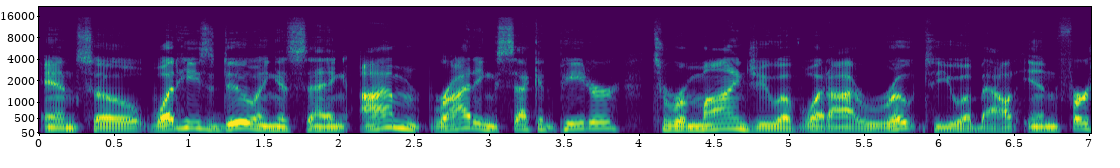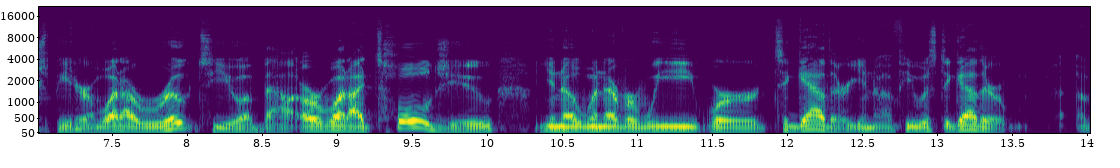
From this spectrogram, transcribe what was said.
And so what he's doing is saying, I'm writing Second Peter to remind you of what I wrote to you about in First Peter and what I wrote to you about, or what I told you, you know, whenever we were together, you know, if he was together uh,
